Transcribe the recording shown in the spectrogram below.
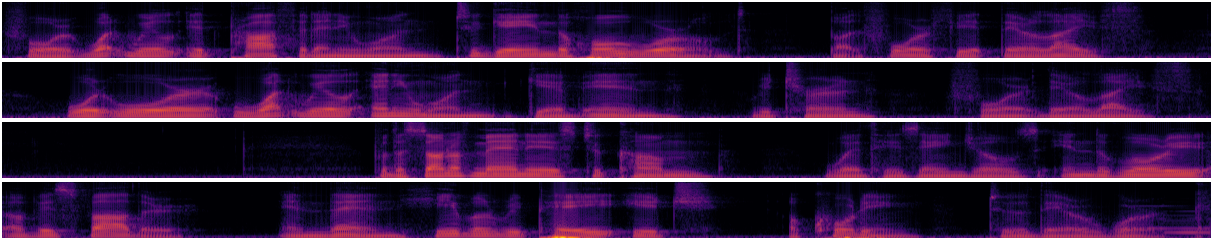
For what will it profit anyone to gain the whole world, but forfeit their life? Or, or what will anyone give in return for their life? For the Son of Man is to come with his angels in the glory of his Father, and then he will repay each according to their work.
